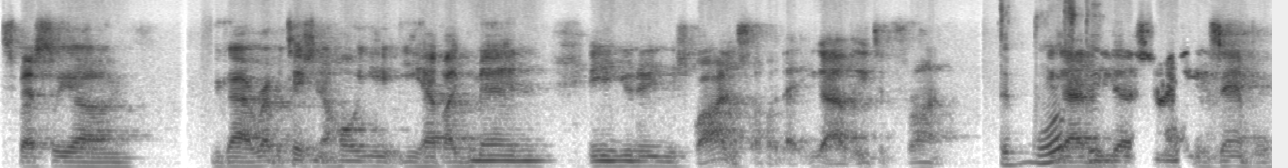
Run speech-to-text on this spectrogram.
Especially um, you got a reputation at home. You, you have like men in your unit, in your squad, and stuff like that. You got to lead to the front. The world's you got to be a shining example.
